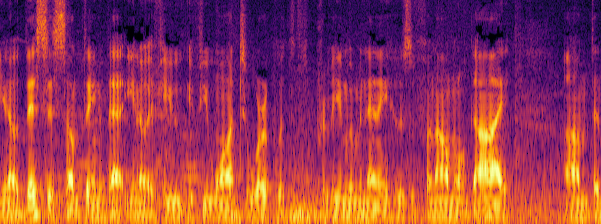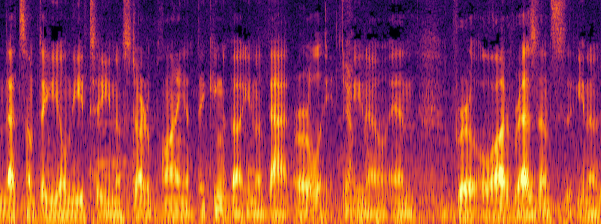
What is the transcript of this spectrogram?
you know, this is something that you know, if you if you want to work with Praveen Mummaneni, who's a phenomenal guy, um, then that's something you'll need to you know start applying and thinking about you know that early. Yeah. You know, and for a lot of residents, you know,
